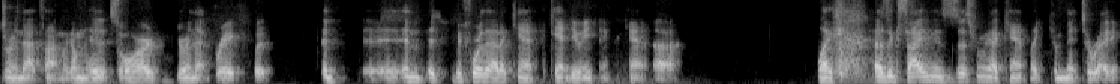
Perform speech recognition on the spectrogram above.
during that time. Like I'm gonna hit it so hard during that break. But and and it, before that, I can't I can't do anything. I can't uh like as exciting as this is for me. I can't like commit to writing.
